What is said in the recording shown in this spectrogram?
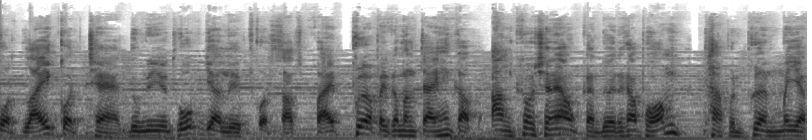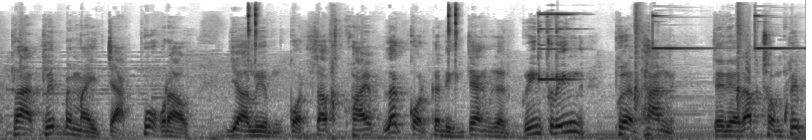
กดไลค์ กดแชร์ ดูใน YouTube อย่าลืมกด Subscribe เพื่อเป็นกำลังใจให้กับ Uncle Channel กันด้วยนะครับผม ถ้าเพื่อนๆไม่อยากพลาดคลิปใหม่ๆจากพวกเรา อย่าลืมกด Subscribe และกดกระดิ่งแจ้งเตือนกริ๊งกริ๊งๆเพื่อท่านจะได้รับชมคลิปใ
